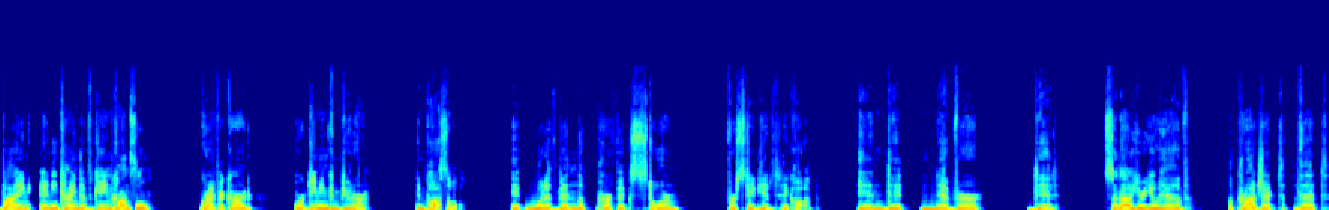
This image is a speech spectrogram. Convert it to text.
buying any kind of game console, graphic card, or gaming computer impossible. It would have been the perfect storm for Stadia to take off, and it never did. So now here you have a project that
